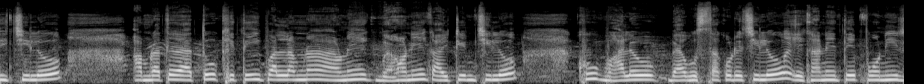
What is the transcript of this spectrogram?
দিচ্ছিল। আমরা তো এত খেতেই পারলাম না, অনেক অনেক আইটেম ছিল, খুব ভালো ব্যবস্থা করেছিল। এখানেতে পনির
